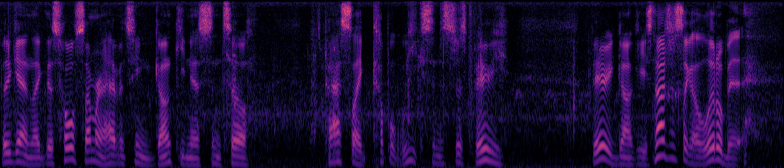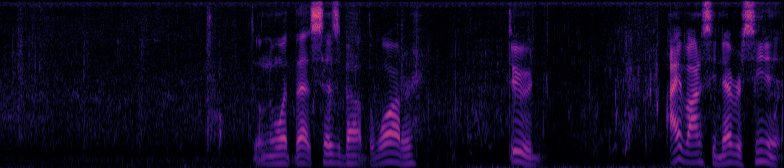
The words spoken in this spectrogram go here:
but again, like this whole summer, I haven't seen gunkiness until this past like couple weeks, and it's just very, very gunky. It's not just like a little bit. Don't know what that says about the water. Dude, I've honestly never seen it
